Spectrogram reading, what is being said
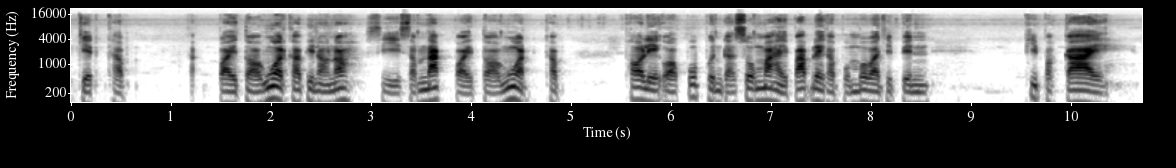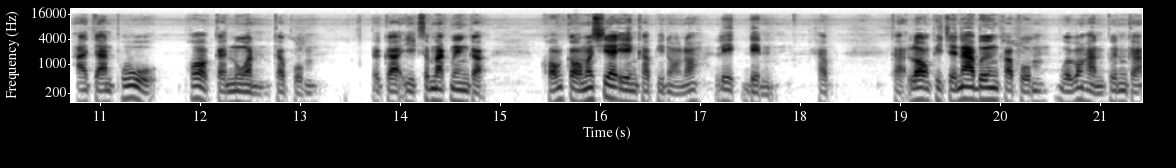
67ครับครับ ปล่อยต่องวดครับพี่น้องเนาะสี่สำนักปล่อยต่องวดครับพ่อเลขออกปุ๊บเพิ่นก็ส่งมาให้ปั๊บเลยครับผมบ่ว่าจะเป็นพี่ปากกายอาจารย์ผู้พ่อกระนวลครับผม แล้วก็อีกสำนักหนึ่งก็ของเก่ามาเชียร์เองครับพี่น้องเนาะเลขเด่น ก็ลองพิจารณาเบิ้งครับผมหวยวังหันเพิ่นกะ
